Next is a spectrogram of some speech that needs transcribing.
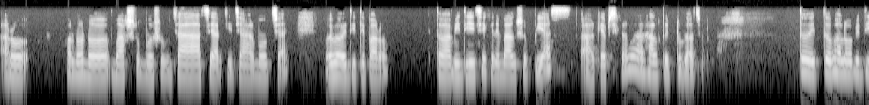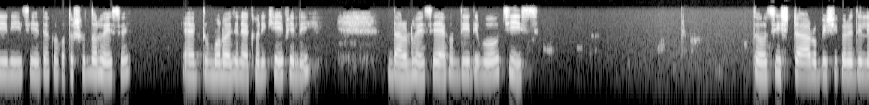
আরও অন্যান্য মাশরুম মশরুম যা আছে আর কি, যার মন চায়, ওইভাবে দিতে পারো। তো আমি দিয়েছি এখানে মাংস, পেঁয়াজ আর ক্যাপসিকাম আর হালকা একটু গাজর। তো এই তো ভালোভাবে দিয়ে নিয়েছি দেখো কত সুন্দর হয়েছে। একদম মনে হয় যেন এখনই খেয়ে ফেলি। দারুণ হয়েছে, এখন দিয়ে দিব চিজ। তো চিজটা আরও বেশি করে দিলে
